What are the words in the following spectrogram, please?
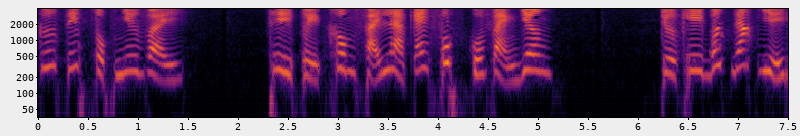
Cứ tiếp tục như vậy. Thì tuyệt không phải là cái phúc của vạn dân. Trừ khi bất đắc dĩ,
